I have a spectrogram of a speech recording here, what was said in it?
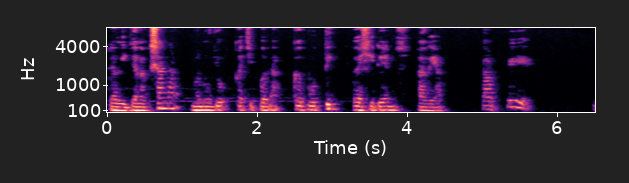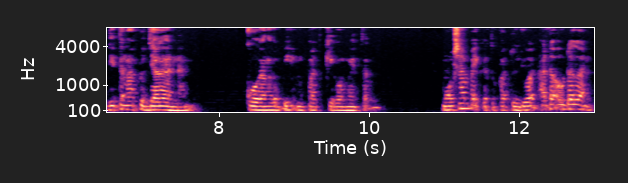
dari jarak sana menuju ke Cipedak ke butik residence area. Tapi di tengah perjalanan kurang lebih 4 km mau sampai ke tempat tujuan ada orderan.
